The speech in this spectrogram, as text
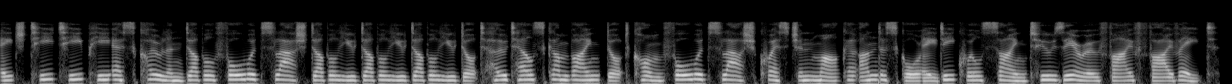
https colon double forward slash www.hotelscombined.com forward slash question marker underscore aid equals sign 20558.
